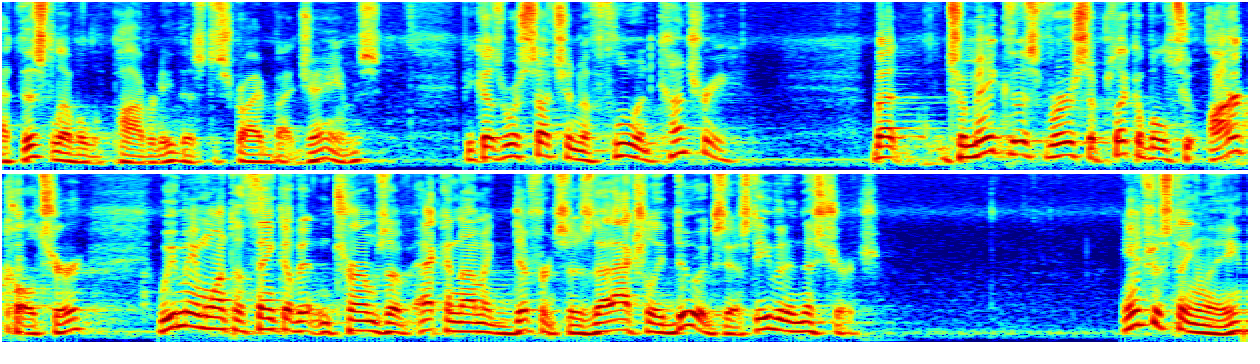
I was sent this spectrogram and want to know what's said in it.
at this level of poverty that's described by James, because we're such an affluent country. But to make this verse applicable to our culture, we may want to think of it in terms of economic differences that actually do exist, even in this church. Interestingly,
